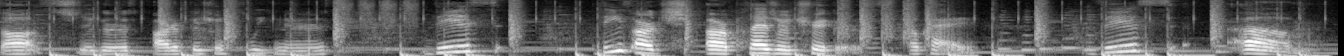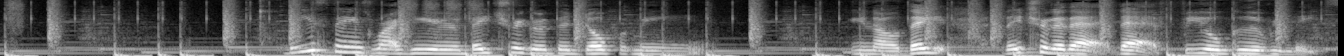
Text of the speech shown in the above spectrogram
salts, sugars, artificial sweeteners, this these are are pleasure triggers. Okay, this um these things right here they trigger the dopamine you know they they trigger that that feel good release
